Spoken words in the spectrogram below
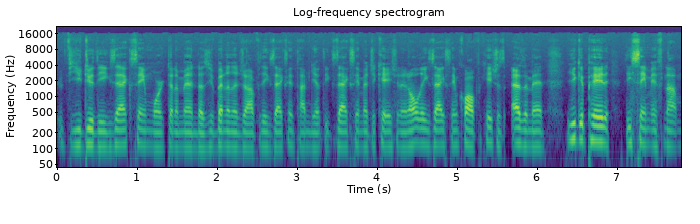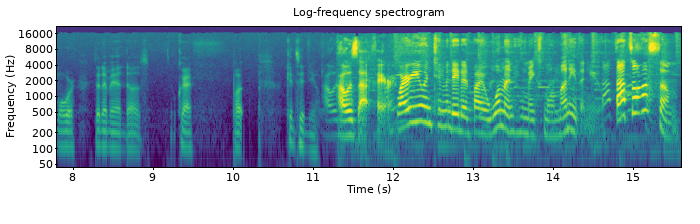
if you do the exact same work that a man does, you've been in the job for the exact same time, you have the exact same education and all the exact same qualifications as a man, you get paid the same, if not more, than a man does. Okay, but continue. How is that fair? Why are you intimidated by a woman who makes more money than you? That's awesome.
